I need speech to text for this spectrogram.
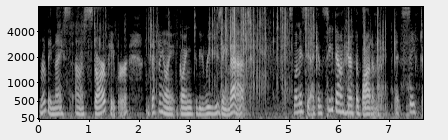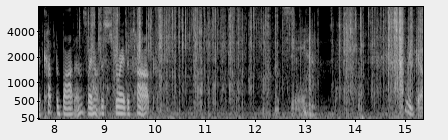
really nice um, star paper. I'm definitely going to be reusing that. So let me see, I can see down here at the bottom that it's safe to cut the bottom so I don't destroy the top. Let's see. Here we go.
